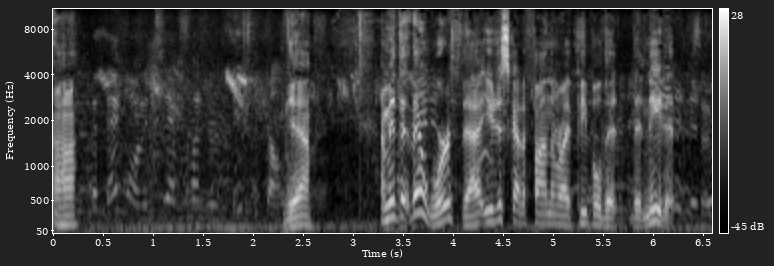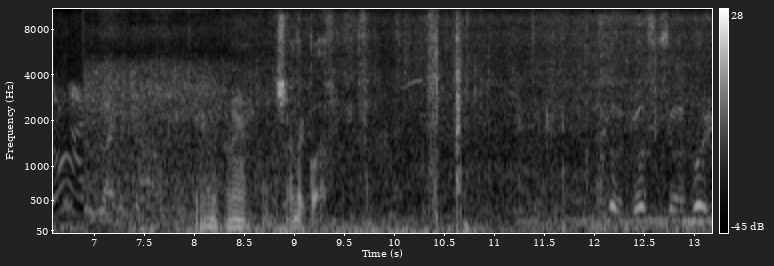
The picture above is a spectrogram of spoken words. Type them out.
Uh-huh. but they wanted seven hundred and fifty dollars. Yeah. I mean, they're, they're worth that. You just got to find the right people that, that need it. Here's another glove. I go to the grocery store, I go to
